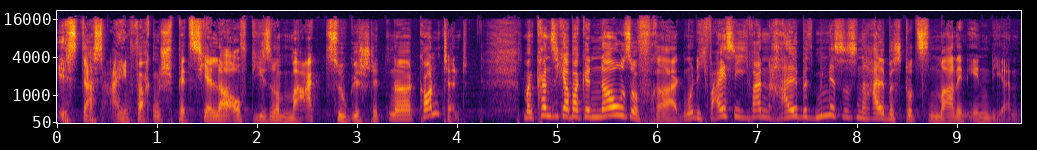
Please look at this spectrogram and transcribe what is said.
ist das einfach ein spezieller auf diesem Markt zugeschnittener Content? Man kann sich aber genauso fragen, und ich weiß nicht, ich war ein halbes, mindestens ein halbes Dutzend Mal in Indien.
